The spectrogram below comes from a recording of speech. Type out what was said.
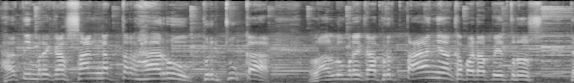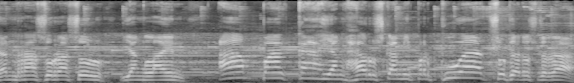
hati mereka sangat terharu, berduka, Lalu mereka bertanya kepada Petrus dan rasul-rasul yang lain, "Apakah yang harus kami perbuat, saudara-saudara?"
